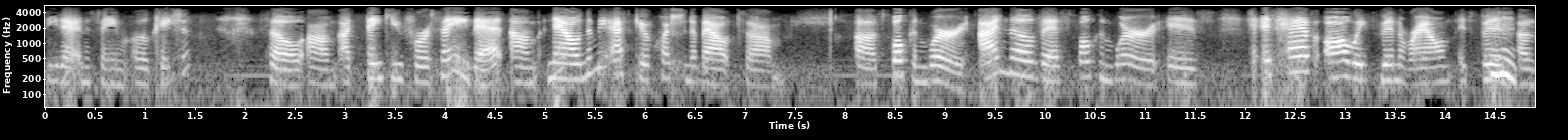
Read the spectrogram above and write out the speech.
see that in the same location. So um, I thank you for saying that. Um, now, let me ask you a question about um, uh, spoken word. I know that spoken word is it has always been around. It's been Mhm. a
